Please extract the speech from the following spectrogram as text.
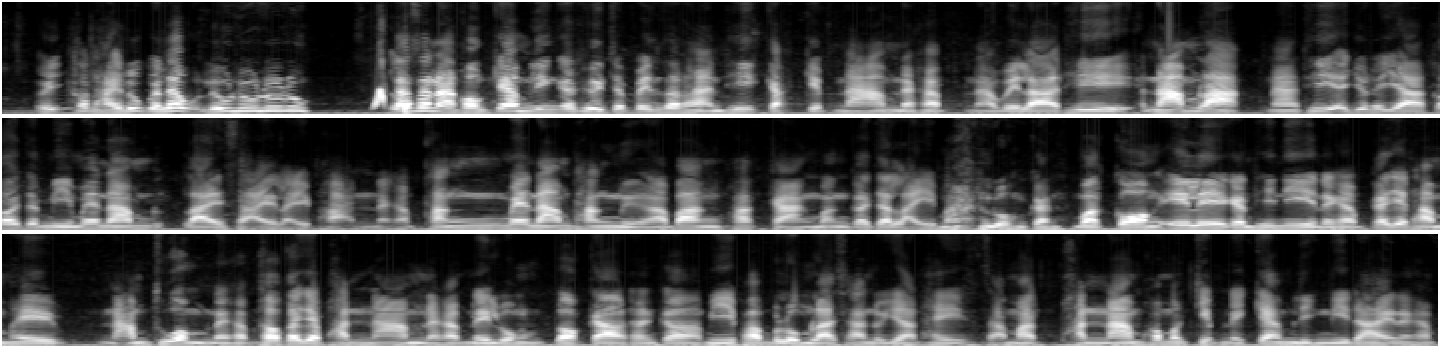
ำเฮ้ยเขาถ่ายรูปกันแล้วเร็วๆๆๆ ลักษณะของแก้มลิงก็คือจะเป็นสถานที่กักเก็บน้ำนะครับนะเวลาที่น้ำหลากนะที่อยุธยาก็จะมีแม่น้ำหลายสายไหลผ่านนะครับทั้งแม่น้ำทางเหนือบ้างภาคกลางบ้างก็จะไหลมา รวมกัน มากองเอเล่กันที่นี่นะครับก็จะทำให้น้ำท่วมนะครับเขาก็จะผันน้ำนะครับในหลวงรอเก้าท่านก็มีพระบรมราชานุญาตให้สามารถผันน้ำเข้ามาเก็บในแก้มลิงนี้ได้นะครับ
